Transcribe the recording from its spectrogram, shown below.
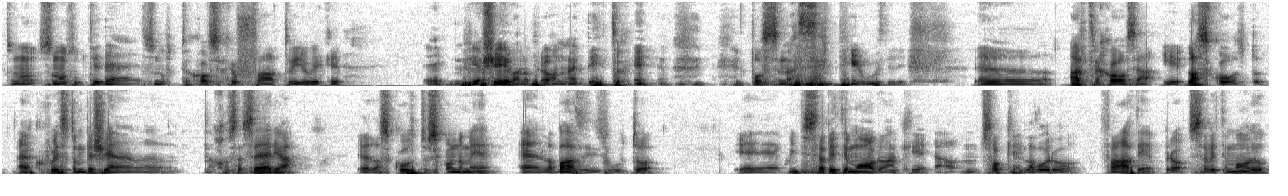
Sono, sono, tutte idee, sono tutte cose che ho fatto io perché eh, mi piacevano, però non è detto che possono essermi utili. Eh, altra cosa, l'ascolto. Ecco, questo invece è una cosa seria. Eh, l'ascolto, secondo me, è la base di tutto. Quindi se avete modo anche, non so che lavoro fate, però se avete modo,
